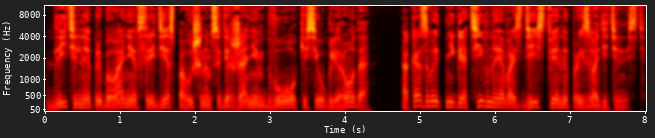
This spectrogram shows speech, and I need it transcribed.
длительное пребывание в среде с повышенным содержанием двуокиси углерода оказывает негативное воздействие на производительность.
